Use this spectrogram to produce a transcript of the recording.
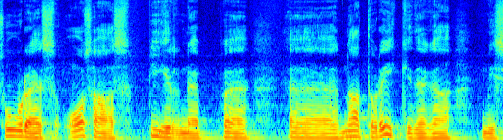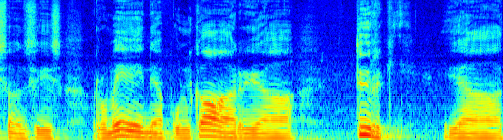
suures osas piirneb äh, NATO riikidega, mis on siis Rumeenia, Bulgaaria, Türgi. Ja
